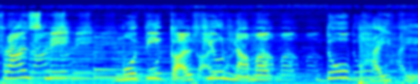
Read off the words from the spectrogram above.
फ्रांस में मोती गाल्फियो नामक दो भाई थे।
